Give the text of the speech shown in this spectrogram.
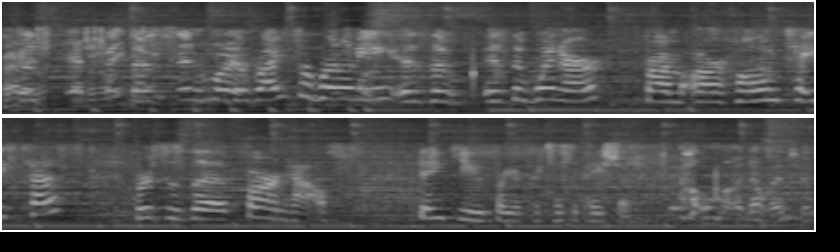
Have Have It's it. tastes in the where? rice-a-roni is the is the winner from our home taste test versus the farmhouse. Thank you for your participation. Oh my, don't mention.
